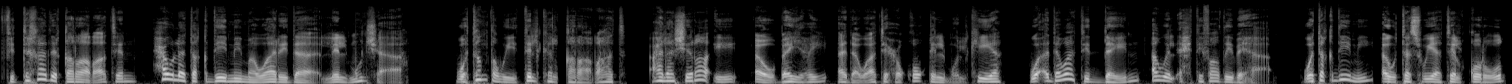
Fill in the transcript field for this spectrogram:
في اتخاذ قرارات حول تقديم موارد للمنشأة. وتنطوي تلك القرارات على شراء أو بيع أدوات حقوق الملكية وأدوات الدين أو الاحتفاظ بها وتقديم أو تسوية القروض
